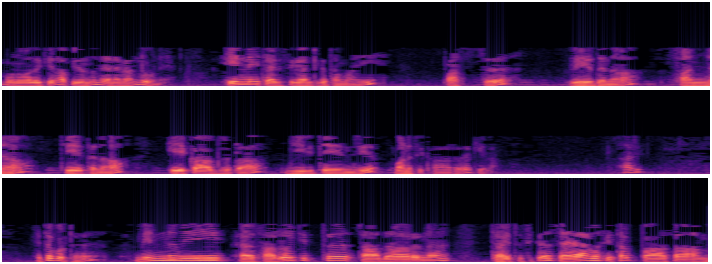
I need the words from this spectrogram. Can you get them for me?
මොනවද කියලා අපි ඔන්න දැනගන්න ඕනේ. එන්නේ චෛතසිකයන් ටික තමයි පස්ස වේදනා සංඥා චේතනා ඒකාග්‍රතා ජීවිතේන්ද්‍රිය මානසිකාර කියලා. හරි. එතකොට මෙන්න මේ සර්ව චිත්ත සාධාරණ චෛතසික සෑම සිතක් පාසාම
